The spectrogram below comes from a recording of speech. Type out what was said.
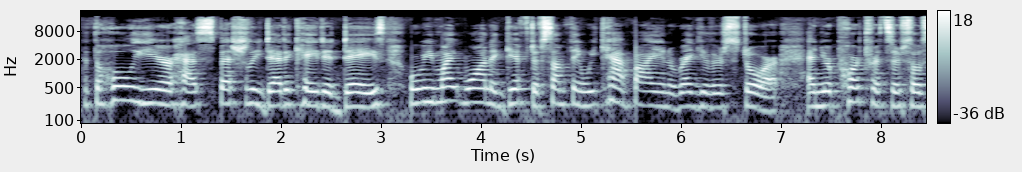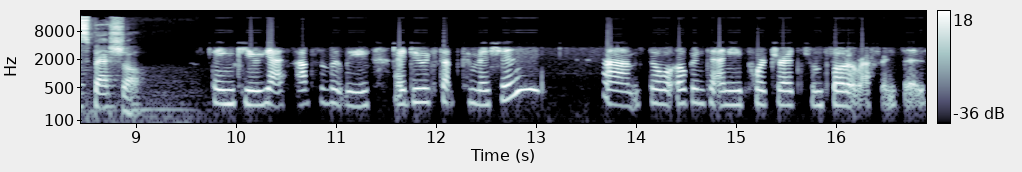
that the whole year has specially dedicated days where we might want a gift of something we can't buy in a regular store, and your portraits are so special. Thank you. Yes, absolutely. I do accept commissions um, still open to any portraits from photo references.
